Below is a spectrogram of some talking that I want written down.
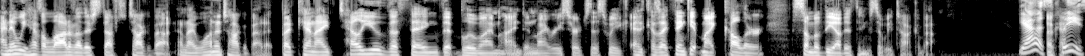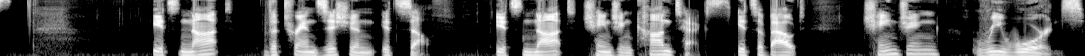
I know we have a lot of other stuff to talk about, and I want to talk about it. But can I tell you the thing that blew my mind in my research this week? Because I think it might color some of the other things that we talk about. Yes, Okay. please. it's not the transition itself. It's not changing contexts. It's about changing rewards.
